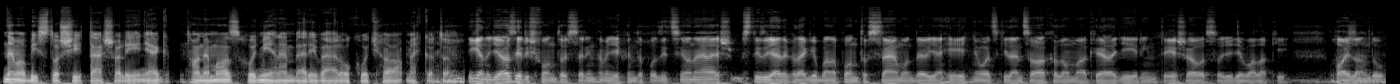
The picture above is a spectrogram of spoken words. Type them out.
nem a biztosítás a lényeg, hanem az, hogy milyen emberi válok, hogyha megkötöm. Igen, ugye azért is fontos szerintem egyébként a pozícionálás, ezt tudjátok a legjobban a pontos számot, de ugye 7-8-9 alkalommal kell egy érintés ahhoz, hogy ugye valaki hajlandó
